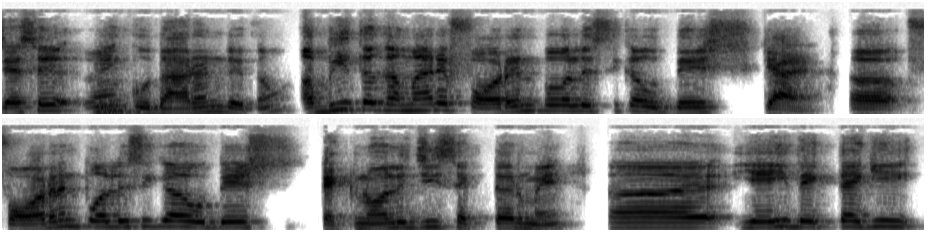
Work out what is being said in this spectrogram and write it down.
जैसे मैं एक हम्म। उदाहरण देता हूँ अभी तक हमारे फॉरेन पॉलिसी का उद्देश्य क्या है? फॉरेन पॉलिसी का उद्देश्य टेक्नोलॉजी सेक्टर में यही देखता है कि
